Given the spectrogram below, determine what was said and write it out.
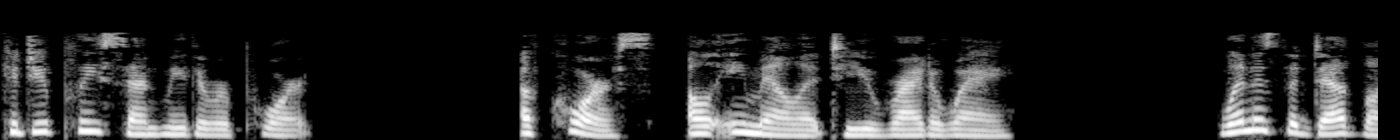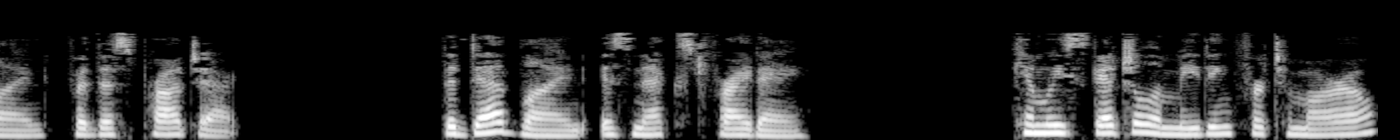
Could you please send me the report? Of course, I'll email it to you right away. When is the deadline for this project? The deadline is next Friday. Can we schedule a meeting for tomorrow?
